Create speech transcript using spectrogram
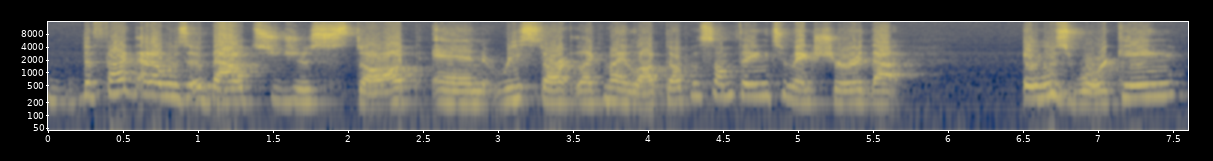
The fact that I was about to just stop and restart like my laptop or something to make sure that it was working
